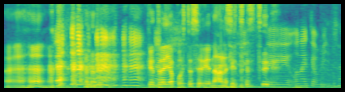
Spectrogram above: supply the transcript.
Ajá. ¿Qué traía puesto ese día? No, no es cierto. Este. Este, una camisa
